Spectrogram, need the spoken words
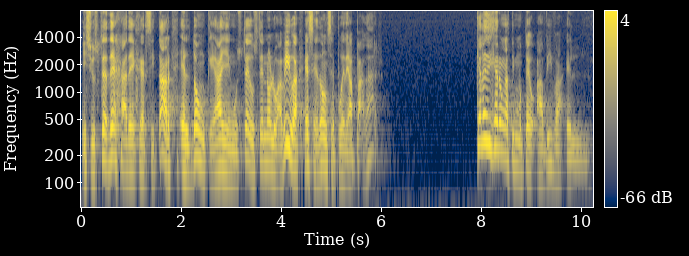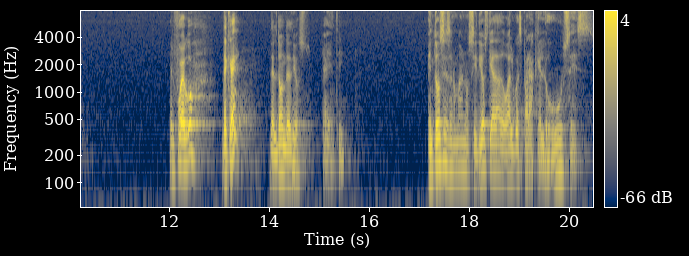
Y si usted deja de ejercitar el don que hay en usted, usted no lo aviva, ese don se puede apagar. ¿Qué le dijeron a Timoteo? Aviva el, el fuego ¿De qué? del don de Dios que hay en ti. Entonces, hermanos, si Dios te ha dado algo es para que lo uses.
